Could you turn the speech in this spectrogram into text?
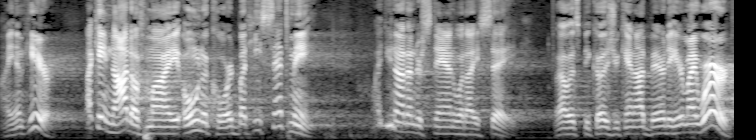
I am here. I came not of my own accord, but he sent me. Why do you not understand what I say? Well, it's because you cannot bear to hear my word.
